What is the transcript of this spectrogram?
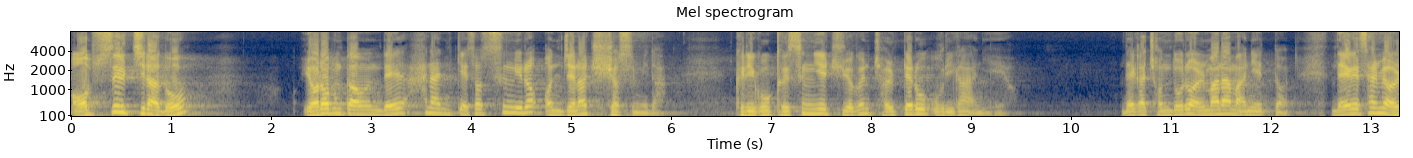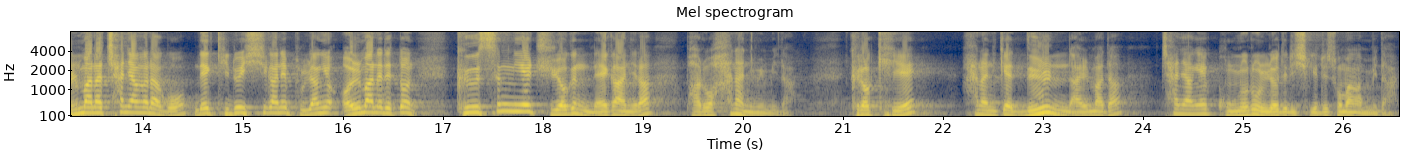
없을지라도 여러분 가운데 하나님께서 승리를 언제나 주셨습니다. 그리고 그 승리의 주역은 절대로 우리가 아니에요. 내가 전도를 얼마나 많이 했던, 내 삶에 얼마나 찬양을 하고, 내 기도의 시간의 분량이 얼마나 됐던 그 승리의 주역은 내가 아니라 바로 하나님입니다. 그렇기에 하나님께 늘 날마다 찬양의 공로를 올려드리시기를 소망합니다.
